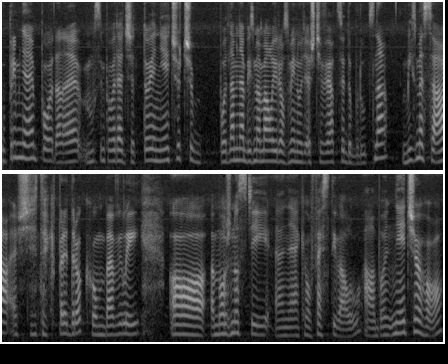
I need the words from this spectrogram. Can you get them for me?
úprimne povedané, musím povedať, že to je niečo, čo podľa mňa by sme mali rozvinúť ešte viacej do budúcna. My sme sa ešte tak pred rokom bavili o možnosti nejakého festivalu alebo niečoho,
